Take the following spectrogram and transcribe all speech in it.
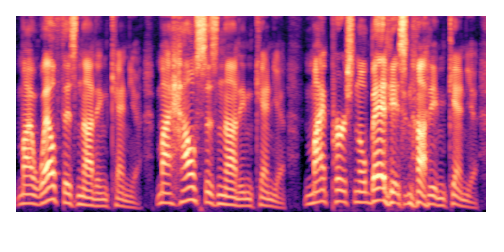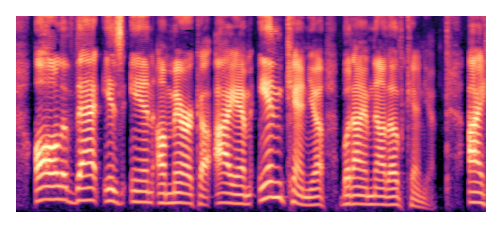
My wealth is not in Kenya. My house is not in Kenya. My personal bed is not in Kenya. All of that is in America. I am in Kenya, but I am not of Kenya. I,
